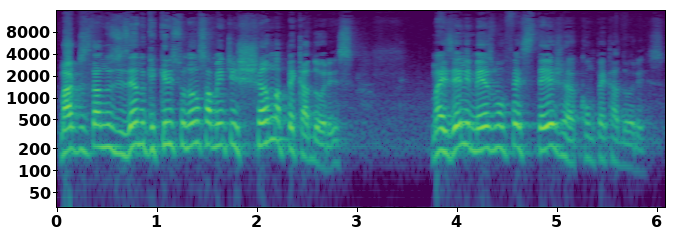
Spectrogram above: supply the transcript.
Marcos está nos dizendo que Cristo não somente chama pecadores, mas ele mesmo festeja com pecadores.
